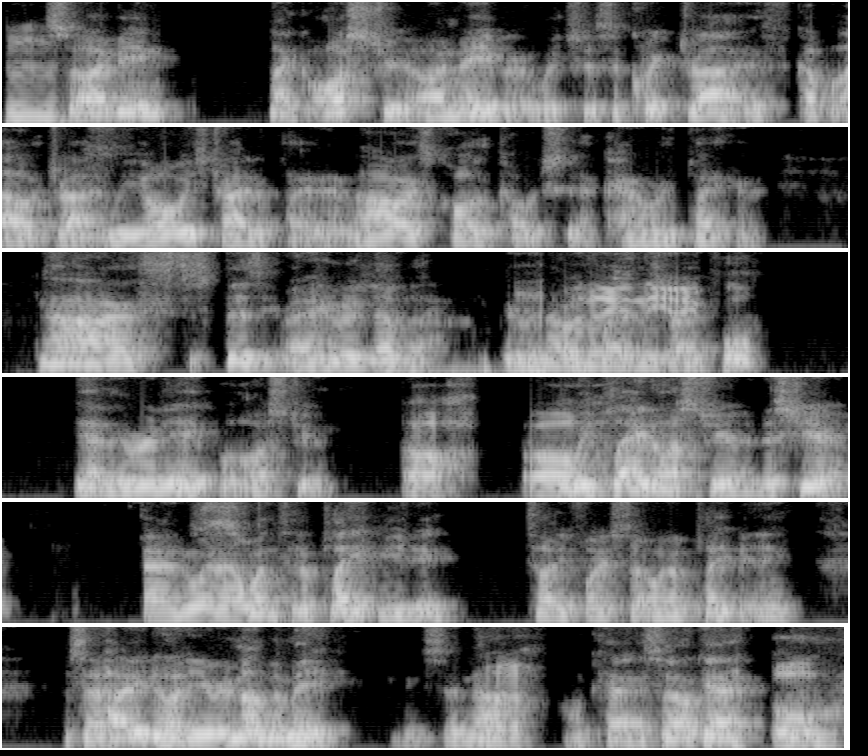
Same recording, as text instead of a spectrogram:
Hmm. So I mean, like Austria, our neighbor, which is a quick drive, couple hour drive. We always try to play them. I always call the coach. There, can we play? Can- Nah, it's just busy, right? We would never. We would never Are they in the us, right? A? Yeah, they were in the A pool, Austria. Oh. Well, Oh. we played Austria this year, and when I went to the plate meeting, tell you a funny story. I went to the plate meeting. I said, "How you doing? You remember me?" He said, "No." okay, I said, "Okay." Oh.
